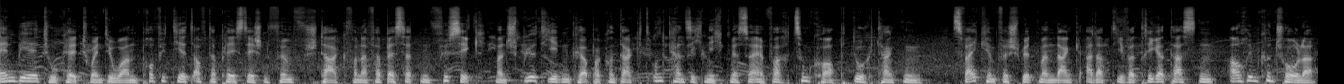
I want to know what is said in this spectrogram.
NBA 2K21 profitiert auf der PlayStation 5 stark von der verbesserten Physik. Man spürt jeden Körperkontakt und kann sich nicht mehr so einfach zum Korb durchtanken. Zweikämpfe spürt man dank adaptiver Triggertasten auch im Controller.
